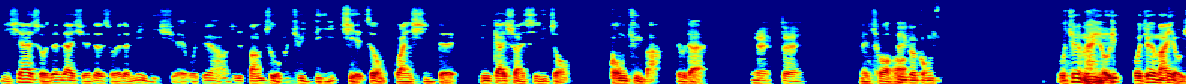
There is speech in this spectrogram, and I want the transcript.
你现在所正在学的所谓的命理学，我觉得好像就是帮助我们去理解这种关系的，应该算是一种工具吧，对不对？对对，没错是一哦。个工具。我觉得蛮有意，我觉得蛮有意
